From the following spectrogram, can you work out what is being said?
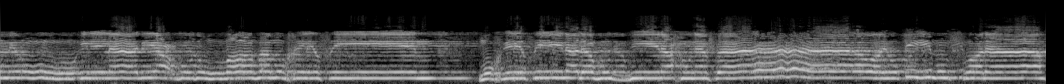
أمروا إلا ليعبدوا الله مخلصين مخلصين له الدين حنفاء ويقيموا الصلاة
